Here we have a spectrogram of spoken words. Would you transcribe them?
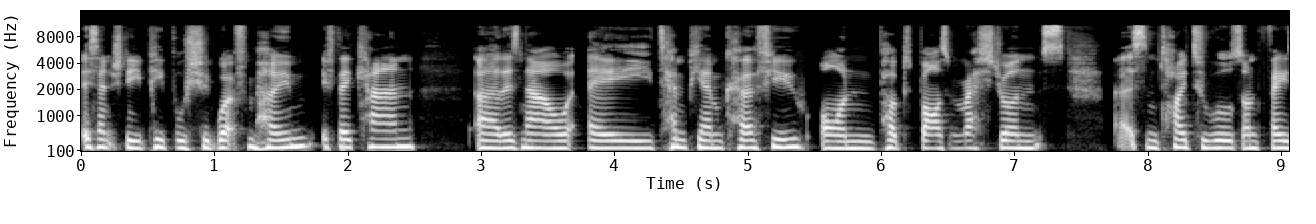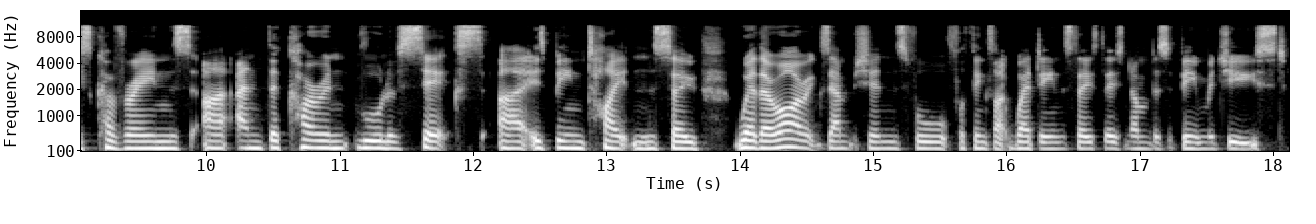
essentially people should work from home if they can uh, there's now a 10 p.m. curfew on pubs, bars, and restaurants, uh, some tighter rules on face coverings, uh, and the current rule of six uh, is being tightened. So, where there are exemptions for, for things like weddings, those, those numbers are being reduced.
